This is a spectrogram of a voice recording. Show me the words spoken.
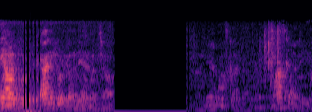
यानी आउटपुट यानी क्यों लगा मुझे अच्छा ये मास्क आ गया मास्क आ रही है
